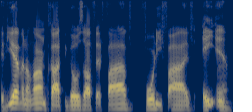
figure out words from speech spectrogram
If you have an alarm clock that goes off at 5:45 a.m.,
